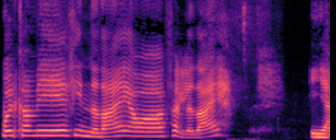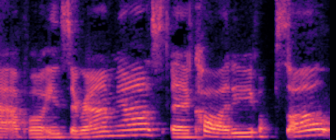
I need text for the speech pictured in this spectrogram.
Hvor kan vi finne deg og følge deg? Jeg er på Instagram, ja. Eh, Kari Oppsal.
